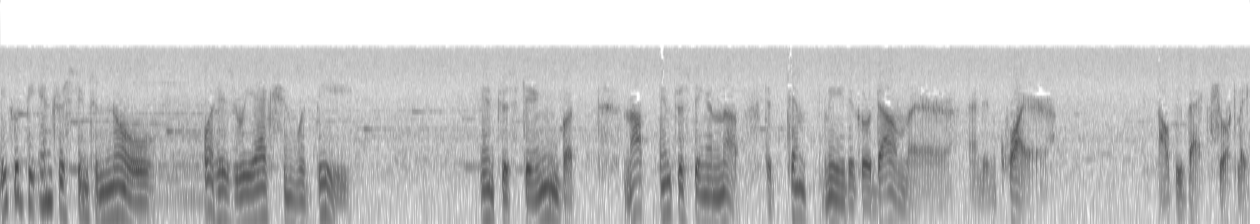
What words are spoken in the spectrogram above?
It would be interesting to know what his reaction would be. Interesting, but not interesting enough to tempt me to go down there and inquire. I'll be back shortly.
